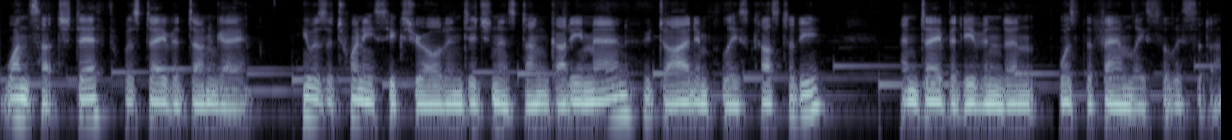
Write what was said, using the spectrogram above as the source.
One such death was David Dungay. He was a 26 year old Indigenous Dunghutti man who died in police custody, and David Evenden was the family solicitor.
